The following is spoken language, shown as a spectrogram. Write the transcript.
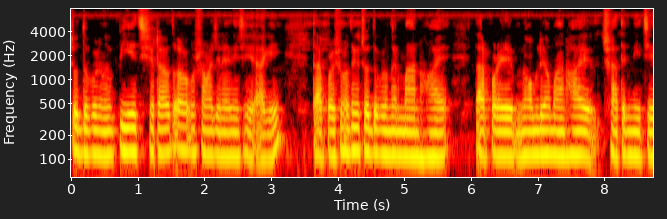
চোদ্দ পর্যন্ত পিএইচ সেটাও তো অবশ্য আমরা জেনে নিয়েছি আগেই। তারপরে শূন্য থেকে চোদ্দ পর্যন্ত মান হয় তারপরে অম্লীয় মান হয় সাতের নিচে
